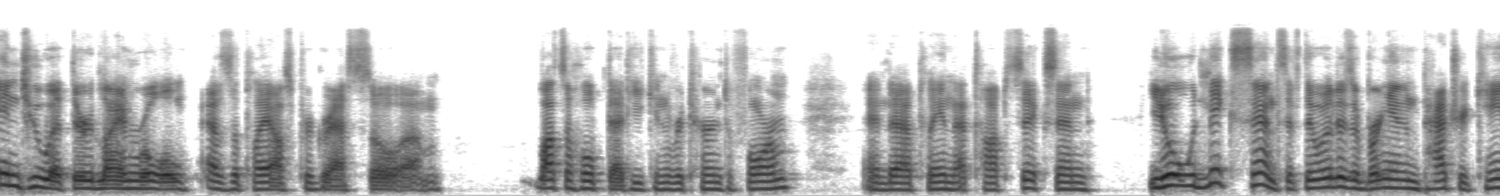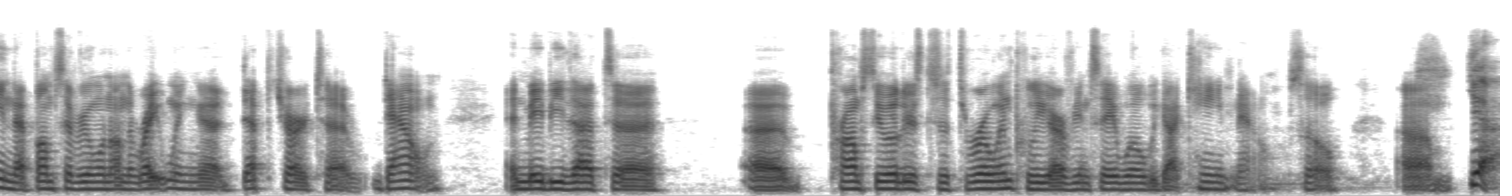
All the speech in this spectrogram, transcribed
into a third line role as the playoffs progressed. So um, lots of hope that he can return to form and uh, play in that top six. And you know, it would make sense if the Oilers are bringing in Patrick Kane, that bumps everyone on the right wing uh, depth chart uh, down, and maybe that uh, uh, prompts the Oilers to throw in Puljujarvi and say, "Well, we got Kane now." So, um, yeah,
